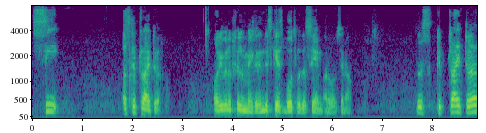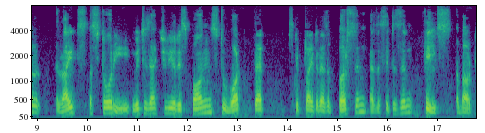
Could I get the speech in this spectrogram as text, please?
See, a scriptwriter or even a filmmaker, in this case, both were the same, Anubhav Sinha. The scriptwriter writes a story which is actually a response to what that scriptwriter as a person, as a citizen, feels about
